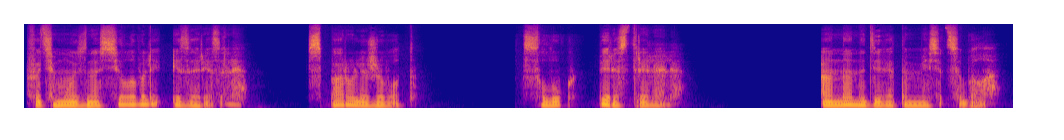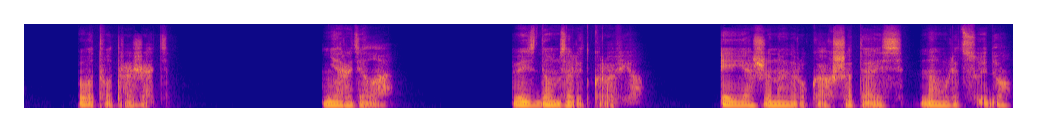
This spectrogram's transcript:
Фатиму изнасиловали и зарезали. Спороли живот. Слуг перестреляли. Она на девятом месяце была. Вот-вот рожать. Не родила. Весь дом залит кровью. И я с женой на руках, шатаясь, на улицу иду.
